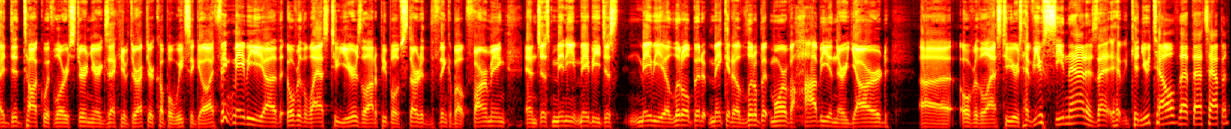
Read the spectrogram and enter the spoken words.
I did talk with lori stern your executive director a couple weeks ago. I think maybe uh, over the last two years a lot of people have started to think about farming and just many maybe just maybe a little bit make it a little bit more of a hobby in their yard uh, over the last two years. Have you seen that? Is that have, can you tell that that's happened?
